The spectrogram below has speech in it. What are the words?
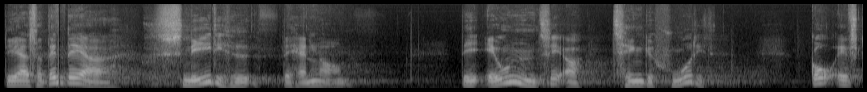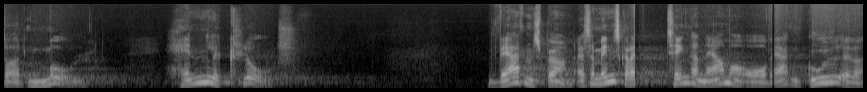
det er altså den der snedighed, det handler om. Det er evnen til at tænke hurtigt, gå efter et mål, handle klogt. Verdens børn, altså mennesker, der ikke tænker nærmere over hverken Gud eller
